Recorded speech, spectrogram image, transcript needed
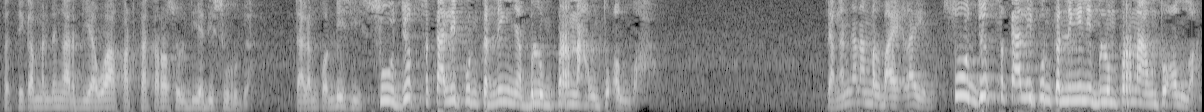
Ketika mendengar dia wafat, kata Rasul, dia di surga. Dalam kondisi sujud sekalipun keningnya belum pernah untuk Allah. Jangankan amal baik lain. Sujud sekalipun kening ini belum pernah untuk Allah.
